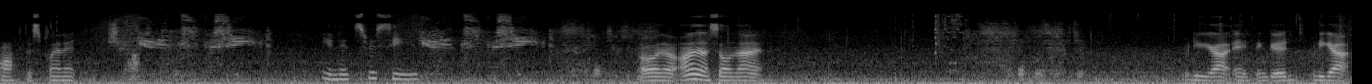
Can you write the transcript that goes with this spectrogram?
Off this planet? Units received. Oh no, I'm not selling that. What do you got? Anything good? What do you got?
